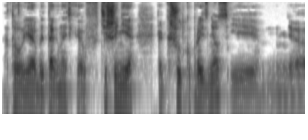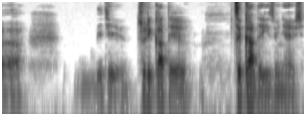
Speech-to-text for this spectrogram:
А то я бы так, знаете, в тишине, как шутку произнес, и э, эти цурикаты, цикады, извиняюсь,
